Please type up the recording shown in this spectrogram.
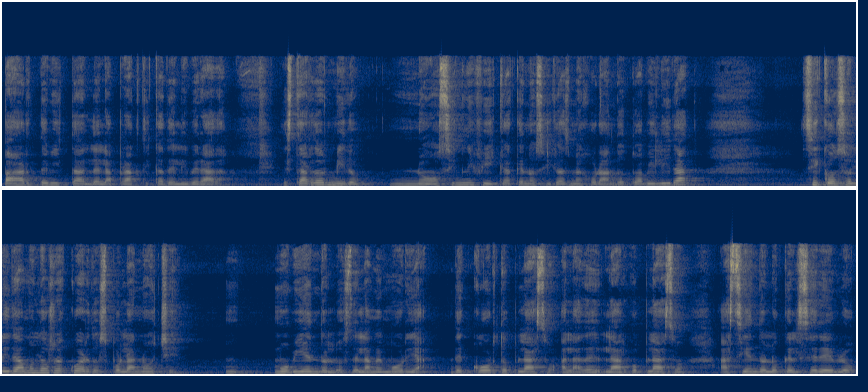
parte vital de la práctica deliberada. Estar dormido no significa que no sigas mejorando tu habilidad. Si consolidamos los recuerdos por la noche, moviéndolos de la memoria de corto plazo a la de largo plazo, haciendo lo que el cerebro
